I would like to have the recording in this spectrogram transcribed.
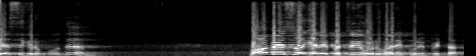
பேசுகிற போது வாவேஸ்வயரை பற்றி ஒரு வரி குறிப்பிட்டார்.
